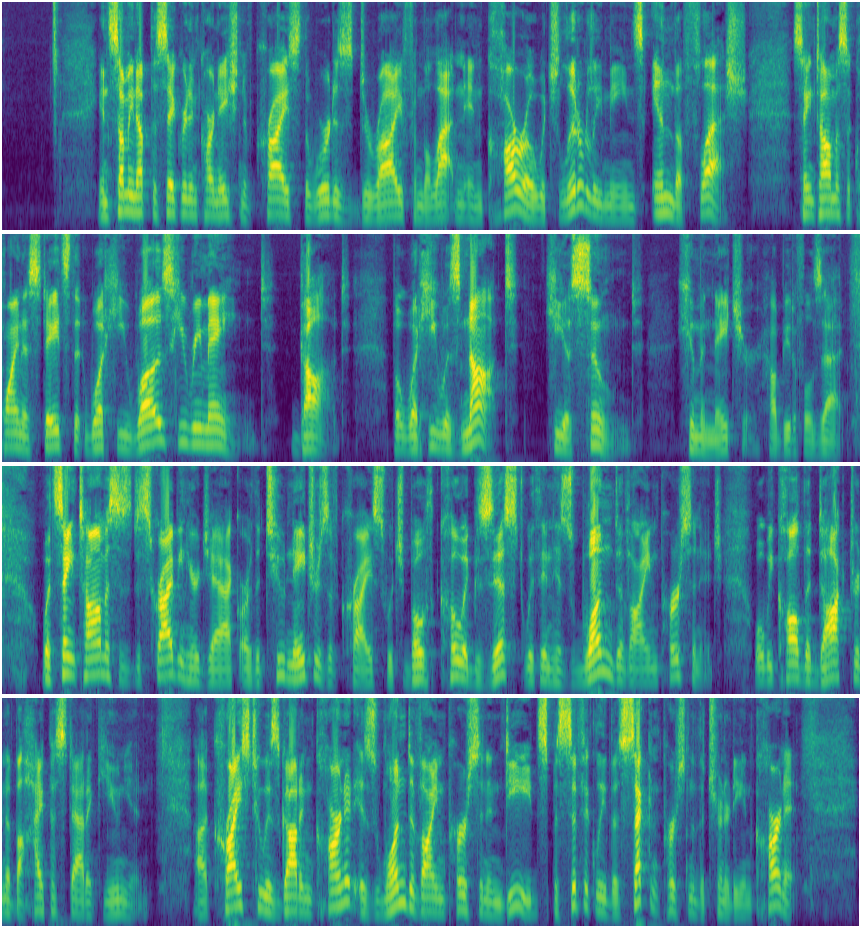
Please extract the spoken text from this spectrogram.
In summing up the sacred incarnation of Christ, the word is derived from the Latin incaro, which literally means in the flesh. St. Thomas Aquinas states that what he was, he remained God. But what he was not, he assumed human nature. How beautiful is that? What St. Thomas is describing here, Jack, are the two natures of Christ which both coexist within his one divine personage, what we call the doctrine of the hypostatic union. Uh, Christ, who is God incarnate, is one divine person indeed, specifically the second person of the Trinity incarnate.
